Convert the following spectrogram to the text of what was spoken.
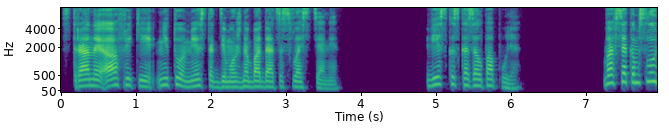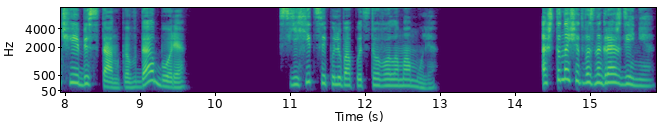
Страны Африки — не то место, где можно бодаться с властями», — веско сказал папуля. «Во всяком случае, без танков, да, Боря?» С ехицей полюбопытствовала мамуля. «А что насчет вознаграждения?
